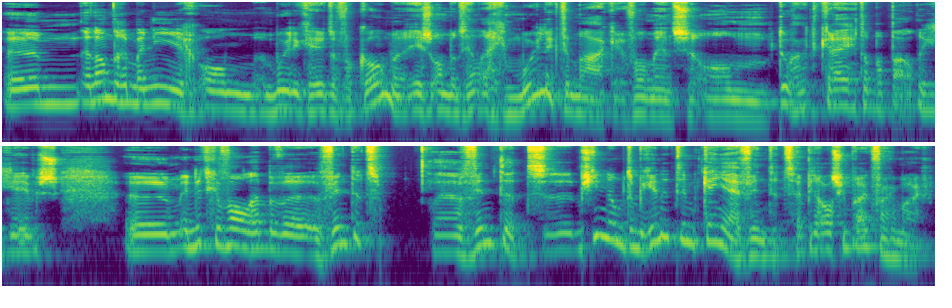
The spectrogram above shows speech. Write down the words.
Um, een andere manier om moeilijkheden te voorkomen is om het heel erg moeilijk te maken voor mensen om toegang te krijgen tot bepaalde gegevens. Um, in dit geval hebben we Vinted. Vinted, uh, misschien om te beginnen, Tim, ken jij Vinted? Heb je er al eens gebruik van gemaakt?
